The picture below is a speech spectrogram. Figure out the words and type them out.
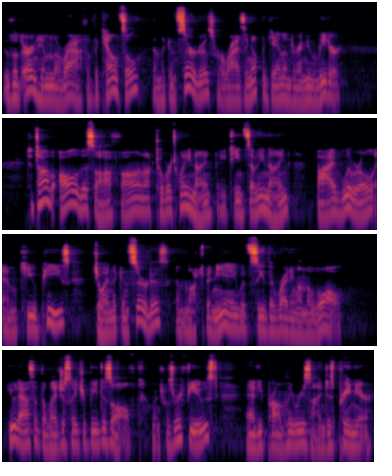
This would earn him the wrath of the council, and the Conservatives were rising up again under a new leader. To top all of this off, on October 29, 1879, five Liberal MQPs joined the Conservatives, and Lotbiniere would see the writing on the wall. He would ask that the legislature be dissolved, which was refused, and he promptly resigned as premier.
